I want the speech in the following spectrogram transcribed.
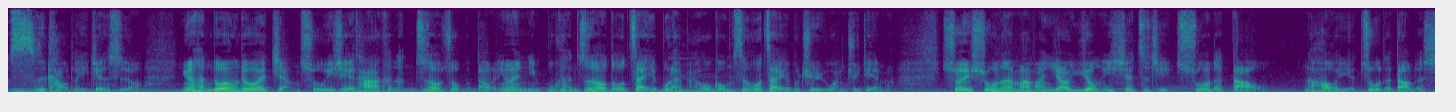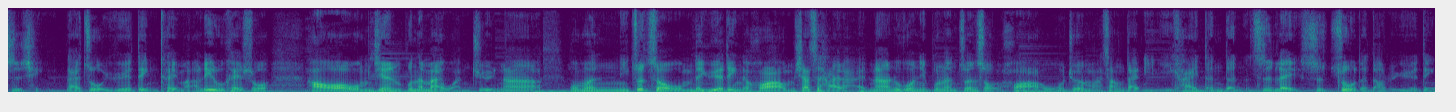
思考的一件事哦。因为很多人都会讲出一些他可能之后做不到的，因为你不可能之后都再也不来百货公司或再也不去玩具店嘛。所以说呢，麻烦要用一些自己说得到，然后也做得到的事情来做约定，可以吗？例如可以说。好哦，我们今天不能买玩具。那我们你遵守我们的约定的话，我们下次还来。那如果你不能遵守的话，我就会马上带你离开等等的之类是做得到的约定。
